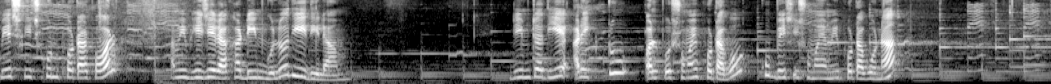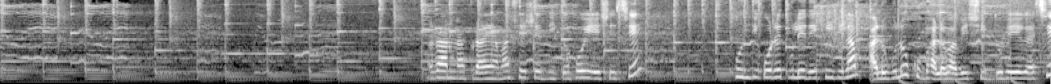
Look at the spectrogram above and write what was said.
বেশ কিছুক্ষণ ফোটার পর আমি ভেজে রাখা ডিমগুলো দিয়ে দিলাম। ডিমটা দিয়ে আর একটু অল্প সময় ফোটাবো, খুব বেশি সময় আমি ফোটাবো না। রান্না প্রায় আমার শেষের দিকে হয়ে এসেছে। খুন্তি করে তুলে দেখিয়ে দিলাম, আলুগুলো খুব ভালোভাবে সিদ্ধ হয়ে গেছে।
